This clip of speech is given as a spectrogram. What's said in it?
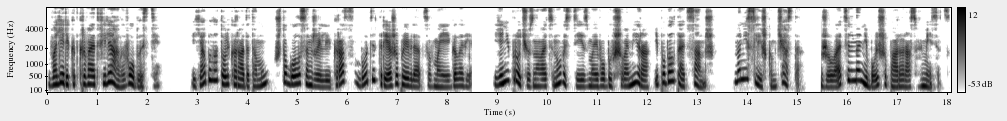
Валерик открывает филиалы в области». Я была только рада тому, что голос Анжелии Крас будет реже появляться в моей голове. Я не прочь узнавать новости из моего бывшего мира и поболтать с Анж, но не слишком часто желательно не больше пары раз в месяц.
